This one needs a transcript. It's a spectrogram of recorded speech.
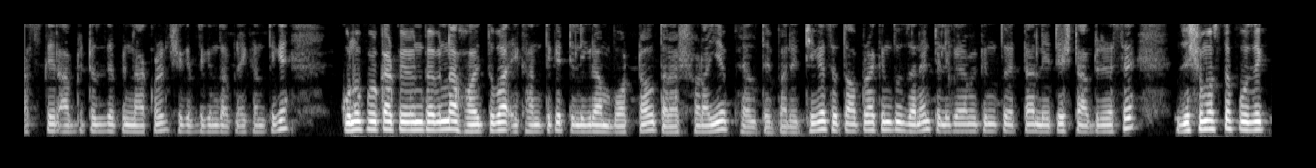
আজকের আপডেটটা যদি আপনি না করেন, সেক্ষেত্রে কিন্তু আপনি এখান থেকে কোনো প্রকার পেমেন্ট পাবেন না, হয়তোবা এখান থেকে টেলিগ্রাম বটটাও তারা সরাইয়ে ফেলতে পারে, ঠিক আছে? তো আপনারা কিন্তু জানেন টেলিগ্রামে কিন্তু একটা লেটেস্ট আপডেট আছে, যে সমস্ত প্রজেক্ট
